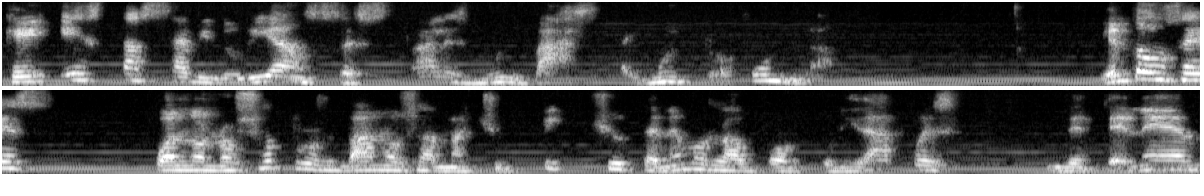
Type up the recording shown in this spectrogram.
que esta sabiduría ancestral es muy vasta y muy profunda. Y entonces, cuando nosotros vamos a Machu Picchu, tenemos la oportunidad, pues, de tener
